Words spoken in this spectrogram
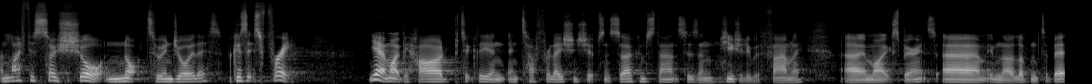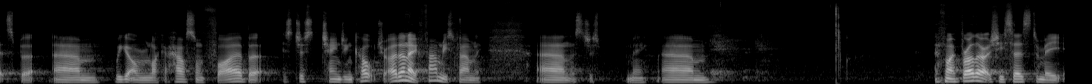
And life is so short not to enjoy this because it's free. Yeah, it might be hard, particularly in, in tough relationships and circumstances, and usually with family, uh, in my experience, um, even though I love them to bits. But um, we get on like a house on fire, but it's just changing culture. I don't know, family's family. Um, that's just me. Um, my brother actually says to me,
